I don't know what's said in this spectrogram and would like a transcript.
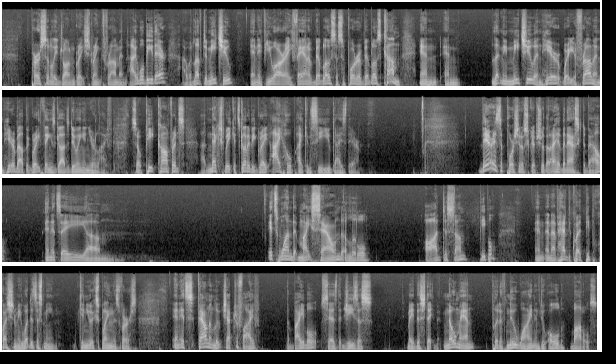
personally drawn great strength from, and I will be there. I would love to meet you. And if you are a fan of Biblos, a supporter of Biblos, come and and let me meet you and hear where you're from and hear about the great things God's doing in your life. So, Peak Conference uh, next week. It's going to be great. I hope I can see you guys there. There is a portion of Scripture that I have been asked about, and it's a. Um, it's one that might sound a little odd to some people and and I've had people question me, what does this mean? Can you explain this verse? And it's found in Luke chapter 5. The Bible says that Jesus made this statement No man putteth new wine into old bottles,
